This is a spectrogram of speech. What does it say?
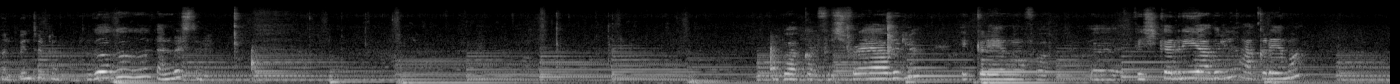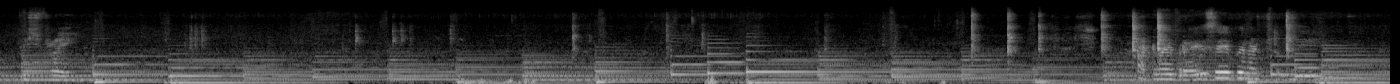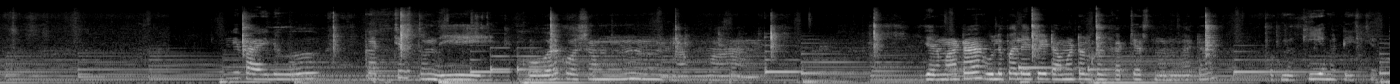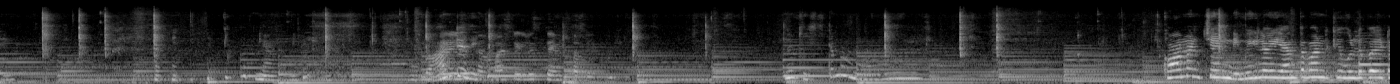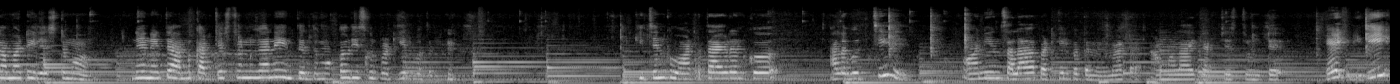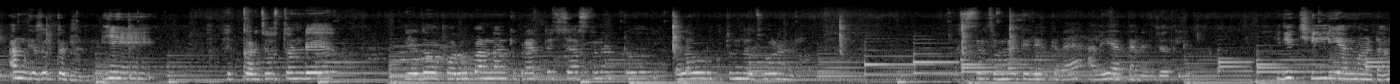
కనిపించటం గో గో గో కనిపిస్తున్నాయి. అక్కడ ఫిష్ ఫ్రై ఆవిర్లు ఇక్కడేమో ఫిష్ కర్రీ ఆవిర్లు అక్కడేమో ఫిష్ ఫ్రై అటువైపు రైస్ అయిపోయినట్టుంది ఉల్లిపాయలు కట్ చేస్తుంది కూర కోసం ఇది అనమాట ఉల్లిపాయలు అయిపోయి టమాటాలు కూడా కట్ చేస్తుంది అనమాట ఒక ఏమో టేస్ట్ చేస్తాను బాగుంటుంది. నీకు ఇష్టమమ్మా కామెంట్ చేయండి. మీలో ఎంతమందికి ఉల్లిపాయ టమాటీలు ఇష్టమో. నేనైతే అమ్మ కట్ చేస్తాను కానీ ఇంత ఇంత మొక్కలు తీసుకుని పట్టుకెళ్ళిపోతాను. కిచెన్కి వాటర్ తాగడానికో అలాగొచ్చి ఆనియన్స్ అలా పట్టుకెళ్ళిపోతాను అనమాట అమ్మ అలా కట్ చేస్తుంటే ఏ ఇది అని గిసురుతుందండి. ఇక్కడ చూస్తుండే ఏదో పరుగు పందానికి ప్రాక్టీస్ చేస్తున్నట్టు ఎలా ఉడుకుతుందో చూడండి. అస్సలు సిమ్లా తెలియదు కదా అలాగే వేస్తాను నేను ఇది చిల్లీ అన్నమాట.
